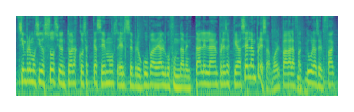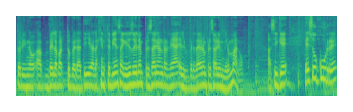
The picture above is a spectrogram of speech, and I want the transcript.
siempre hemos sido socios en todas las cosas que hacemos. Él se preocupa de algo fundamental en las empresas, que hacer la empresa. Pues él paga las facturas, el factoring, no- ah, ve la parte operativa. La gente piensa que yo soy el empresario, en realidad el verdadero empresario es mi hermano. Así que eso ocurre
